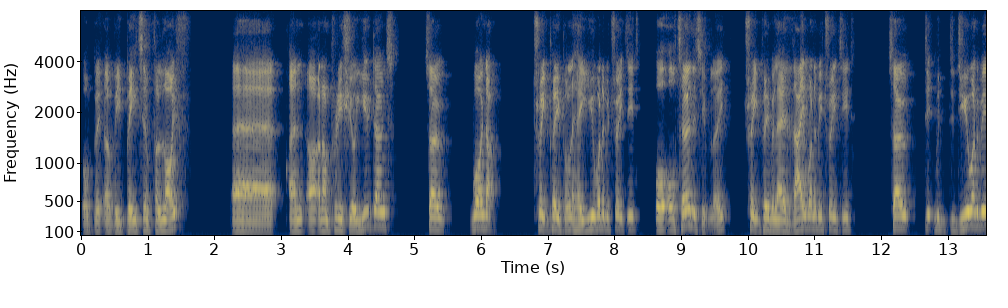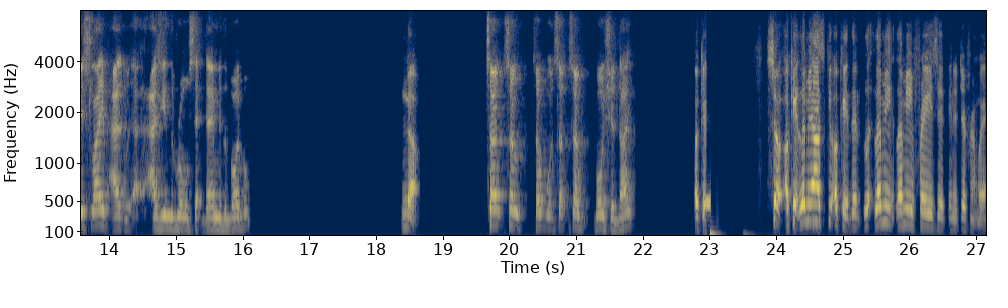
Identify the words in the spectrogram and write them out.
or be, or be beaten for life, uh, and and I'm pretty sure you don't. So why not treat people how you want to be treated, or alternatively, treat people how they want to be treated? So, do, do you want to be a slave, as, as in the rule set down with the Bible? No. So, so, so, so, so, why should they? Okay. So, okay, let me ask you. Okay, then let me let me phrase it in a different way.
